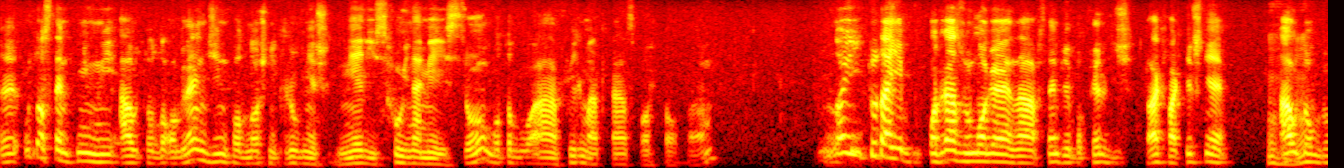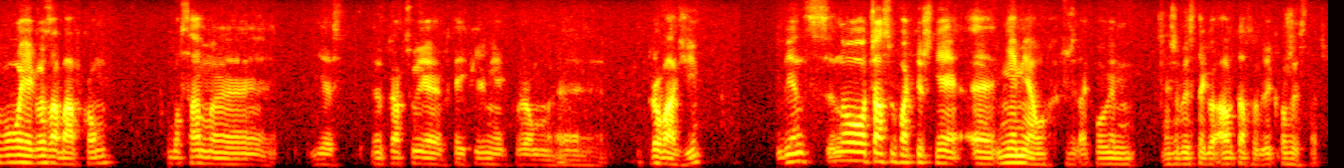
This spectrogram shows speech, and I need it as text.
E, Udostępnił mi auto do oględzin, podnośnik również mieli swój na miejscu, bo to była firma transportowa. No i tutaj od razu mogę na wstępie potwierdzić, tak, faktycznie Mhm. auto było jego zabawką, bo sam e, jest, pracuje w tej firmie, którą e, prowadzi, więc no czasu faktycznie e, nie miał, że tak powiem, żeby z tego auta sobie korzystać.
